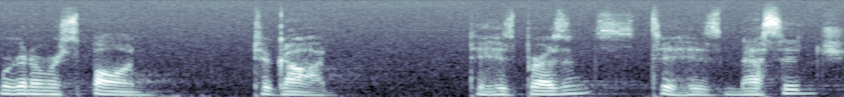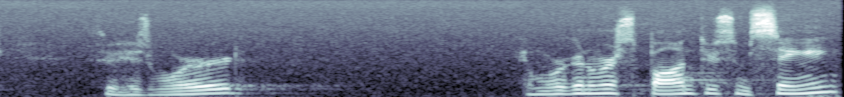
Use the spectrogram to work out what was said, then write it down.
we're going to respond to God, to His presence, to His message, through His word and we're going to respond through some singing.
